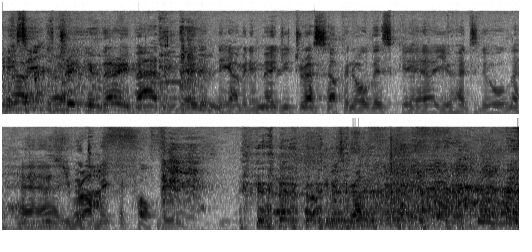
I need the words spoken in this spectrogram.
He seemed to treat you very badly, though, didn't he? I mean, he made you dress up in all this gear. You had to do all the hair. was you had to make the coffee. he was rough.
